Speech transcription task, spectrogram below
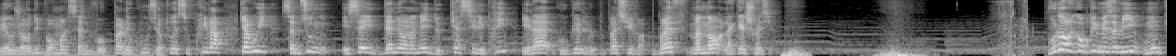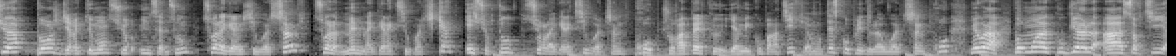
mais aujourd'hui pour moi ça ne vaut pas le coup, surtout à ce prix là, car oui, Samsung essaye d'année en année de casser les prix et là Google ne peut pas suivre. Bref, maintenant laquelle choisir? Vous l'aurez compris mes amis, mon cœur penche directement sur une Samsung, soit la Galaxy Watch 5, soit même la Galaxy Watch 4, et surtout sur la Galaxy Watch 5 Pro. Je vous rappelle qu'il y a mes comparatifs, il y a mon test complet de la Watch 5 Pro, mais voilà, pour moi Google a sorti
